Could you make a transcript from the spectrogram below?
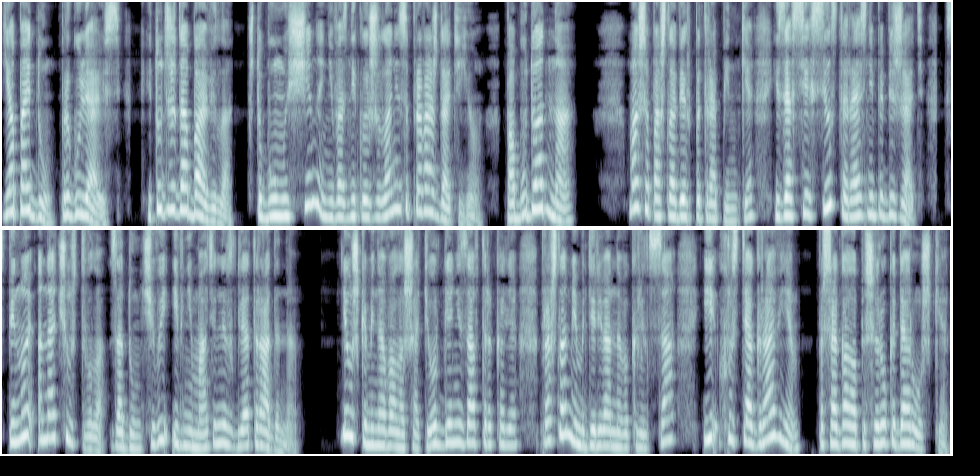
«Я пойду, прогуляюсь», и тут же добавила, чтобы у мужчины не возникло желания сопровождать ее. «Побуду одна». Маша пошла вверх по тропинке, изо всех сил стараясь не побежать. Спиной она чувствовала задумчивый и внимательный взгляд Радена. Девушка миновала шатер, где они завтракали, прошла мимо деревянного крыльца и, хрустя гравием, пошагала по широкой дорожке,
